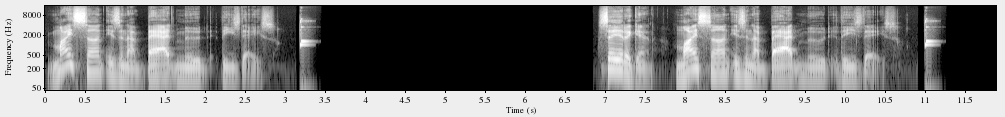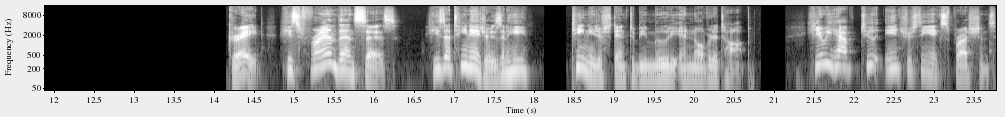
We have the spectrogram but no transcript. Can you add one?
My son is in a bad mood these days. Say it again. My son is in a bad mood these days. Great. His friend then says, He's a teenager, isn't he? Teenagers tend to be moody and over the top. Here we have two interesting expressions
